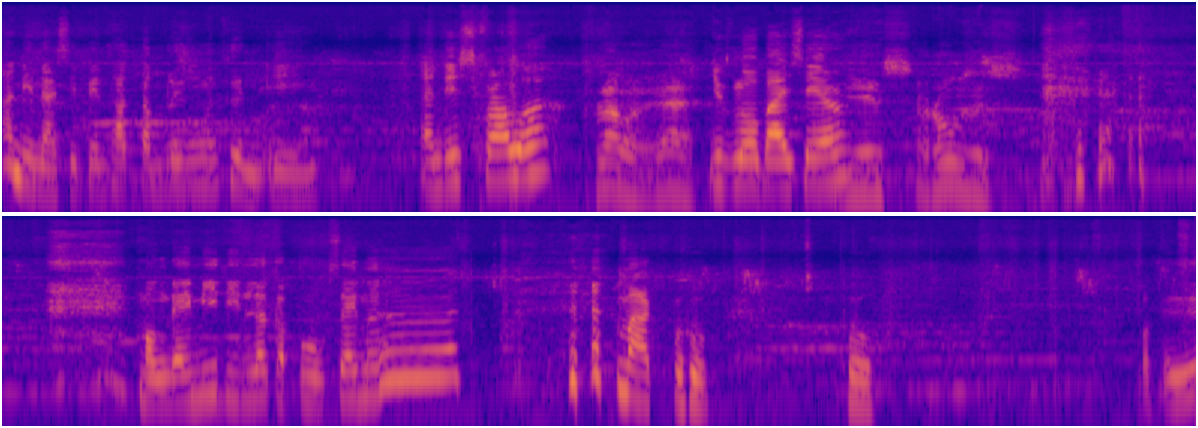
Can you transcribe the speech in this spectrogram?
อันนี้น่ะสิเป็นพักตำลึงมันขึ้นเอง and this flower Flower, yeah. you grow by yourself Yes, roses. หมองใดมีดินแล้วก็ปลูกใส่มืดหมากปลูกปลูกบักอื้อ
